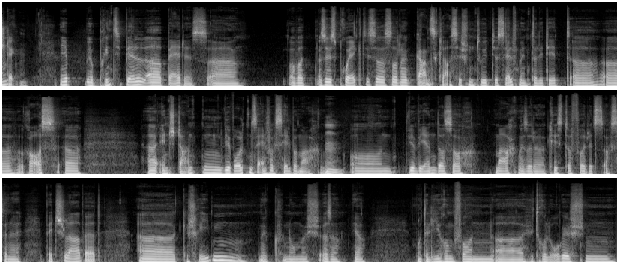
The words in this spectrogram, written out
stecken. Ja, ja prinzipiell äh, beides. Aber also das Projekt ist aus einer ganz klassischen Do-it-yourself-Mentalität äh, äh, raus äh, äh entstanden. Wir wollten es einfach selber machen mhm. und wir werden das auch machen. Also der Christoph hat jetzt auch seine Bachelorarbeit äh, geschrieben, ökonomisch, also ja, Modellierung von äh, hydrologischen,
